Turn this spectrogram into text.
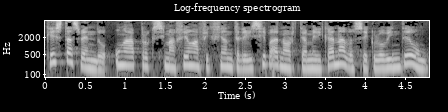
¿Qué estás vendo? Unha aproximación á ficción televisiva norteamericana do século XXI.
